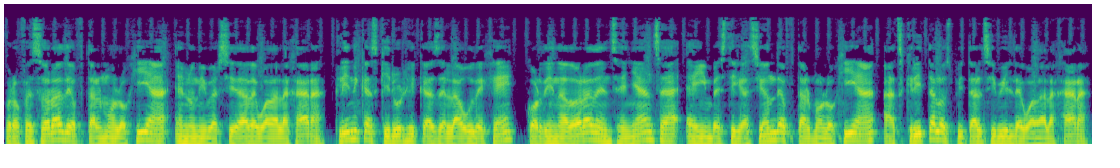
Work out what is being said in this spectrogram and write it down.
profesora de oftalmología en la Universidad de Guadalajara, clínicas quirúrgicas de la UDG, coordinadora de enseñanza e investigación de oftalmología adscrita al Hospital Civil de Guadalajara.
